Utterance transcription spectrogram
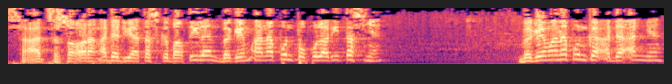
saat seseorang ada di atas kebatilan, bagaimanapun popularitasnya, bagaimanapun keadaannya,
